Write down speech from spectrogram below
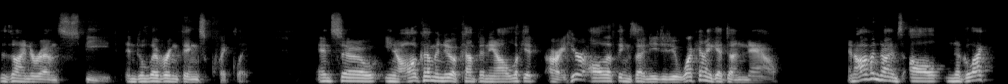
designed around speed and delivering things quickly. And so, you know, I'll come into a company, I'll look at, all right, here are all the things I need to do. What can I get done now? And oftentimes I'll neglect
